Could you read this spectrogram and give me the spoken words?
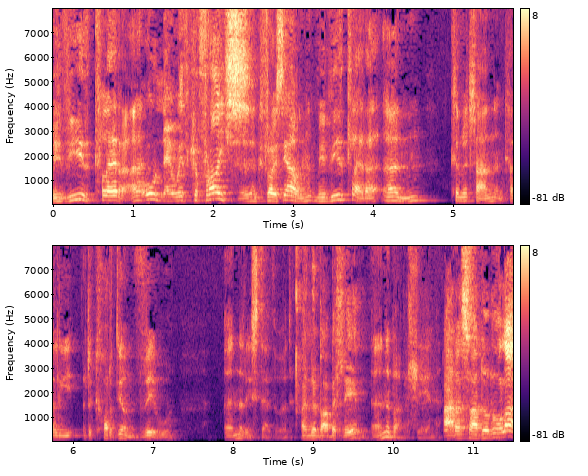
mi fydd Clera... O, newydd cyffroes! Newydd yn cyffroes iawn. Mi fydd Clera yn cymryd rhan yn cael ei recordio'n fyw yn yr eisteddfod. Yn y babell llun. Yn y babell llun. Ar y sadwrn ola.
